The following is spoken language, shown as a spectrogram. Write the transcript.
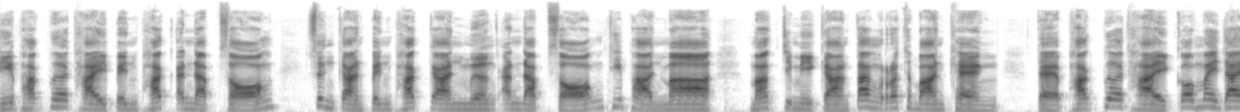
นี้พักเพื่อไทยเป็นพักอันดับสองซึ่งการเป็นพักการเมืองอันดับสองที่ผ่านมา มักจะมีการตั้งรัฐบาลแข่ง แต่พักเพื่อไทยก็ไม่ได้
